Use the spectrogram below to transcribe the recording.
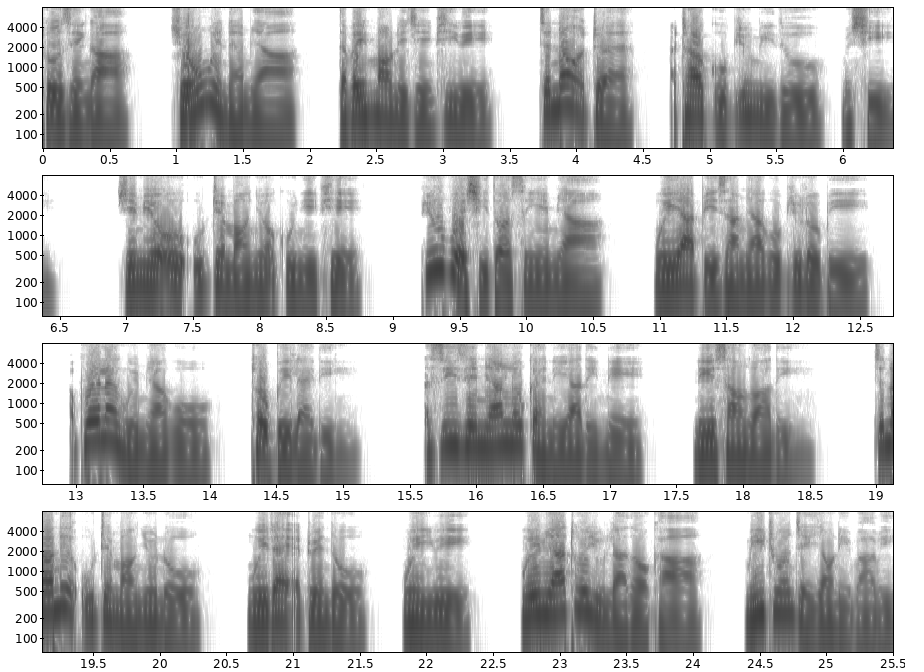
ထိုစဉ်ကရုံးဝင်နှန်းများတပိတ်မှောက်နေခြင်းဖြစ်၍ကျွန်တော်အတွက်အထောက်အကူပြုမိသူမရှိရင်မျိုးအုပ်ဦးတင်မောင်ညွန့်အကူအညီဖြင့်ပြုပွဲရှိသောစည်ရင်များ ငွေရပြေစာများကိုပြုလုပ်ပြီးအဖွဲလိုက်ငွေများကို ထုတ်ပေးလိုက်သည်အစီအစဉ်များလောက်ကင်နေရသည်နှင့်နေဆောင်သွားသည် ကျွန်တော်နှင့်ဦးတင်မောင်ညွန့်တို့ငွေတိုက်အတွင်းသို့ဝင်၍ငွေများထုတ်ယူလာသောအခါမိထွန်းချိန်ရောက်နေပါပြီ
